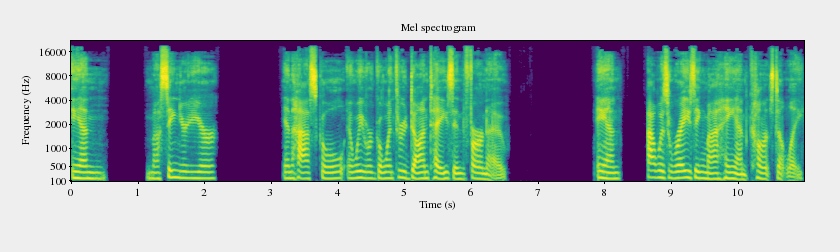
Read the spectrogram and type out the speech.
in my senior year in high school, and we were going through Dante's Inferno. And I was raising my hand constantly,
